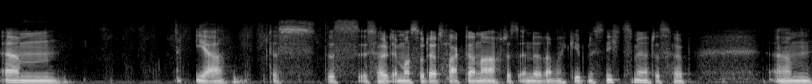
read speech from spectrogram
ähm, ja, das, das ist halt immer so der Tag danach, das ändert am Ergebnis nichts mehr, deshalb ähm,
